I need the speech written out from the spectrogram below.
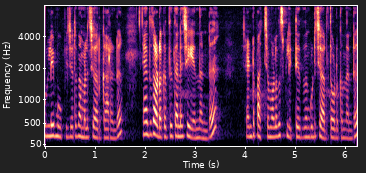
ഉള്ളി മൂപ്പിച്ചിട്ട് നമ്മൾ ചേർക്കാറുണ്ട്. ഞാൻ ഇത് തുടക്കത്തിൽ തന്നെ ചെയ്യുന്നുണ്ട്. രണ്ട് പച്ചമുളക് സ്പ്ലിറ്റ് ചെയ്തതും കൂടി ചേർത്ത് കൊടുക്കുന്നുണ്ട്.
